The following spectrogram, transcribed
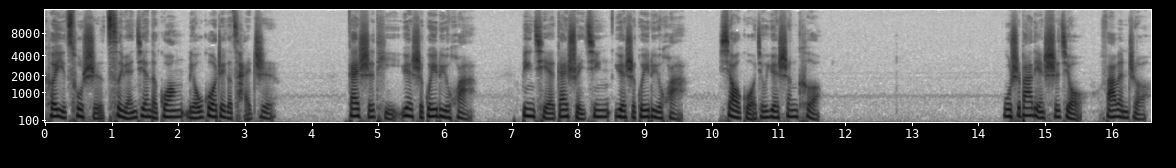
可以促使次元间的光流过这个材质。该实体越是规律化，并且该水晶越是规律化，效果就越深刻。五十八点十九，发问者：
